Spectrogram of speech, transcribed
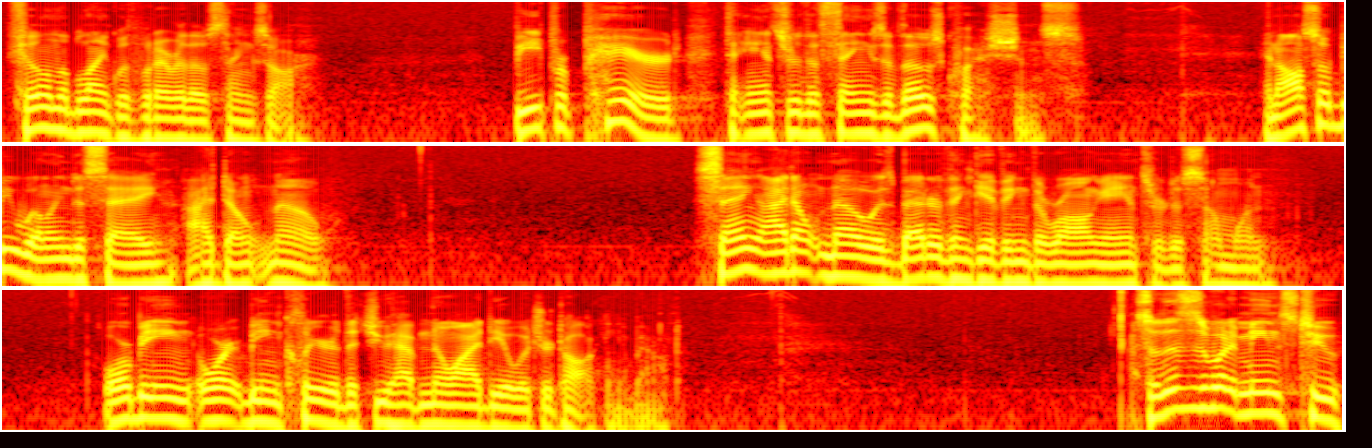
Fill in the blank with whatever those things are. Be prepared to answer the things of those questions. And also be willing to say, I don't know. Saying I don't know is better than giving the wrong answer to someone or being or it being clear that you have no idea what you're talking about. So this is what it means to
